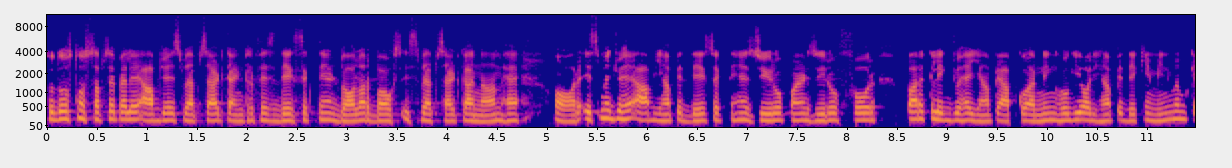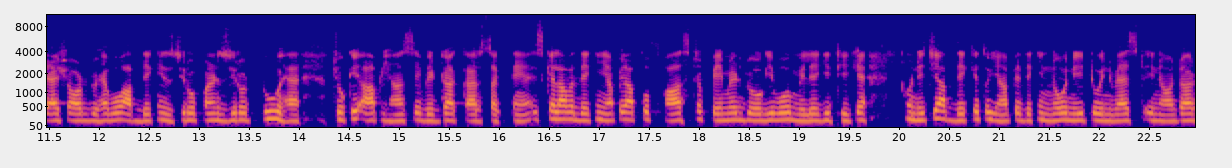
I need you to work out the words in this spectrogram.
तो दोस्तों, सबसे पहले आप जो है इस वेबसाइट का इंटरफेस देख सकते हैं। डॉलर बॉक्स इस वेबसाइट का नाम है और इसमें जो है आप यहाँ पे देख सकते हैं ज़ीरो पॉइंट ज़ीरो फोर पर क्लिक जो है यहाँ पे आपको अर्निंग होगी और यहाँ पे देखें मिनिमम कैश आउट जो है वो आप देखें ज़ीरो पॉइंट ज़ीरो टू है जो कि आप यहाँ से विड्रा कर सकते हैं। इसके अलावा देखें यहाँ पे आपको फास्ट पेमेंट जो होगी वो मिलेगी, ठीक है? और नीचे आप देखें तो यहाँ पे देखें no need to invest in order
